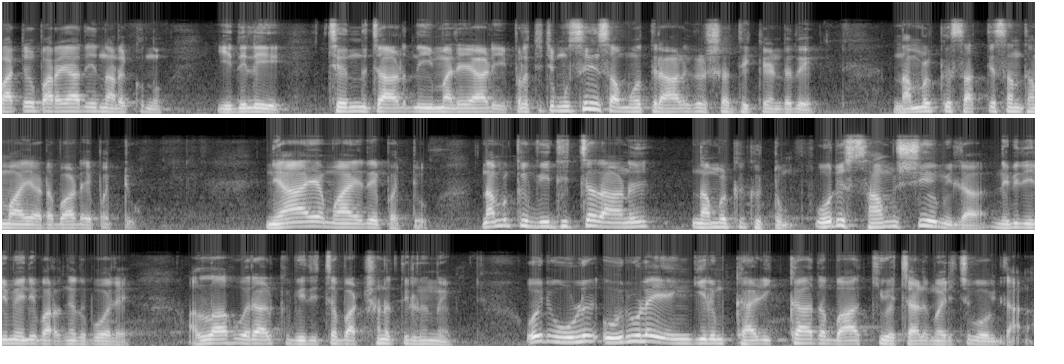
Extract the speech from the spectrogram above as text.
പാറ്റ് പറയാതെ നടക്കുന്നു. ഇതിൽ ചെന്ന് ചാടുന്ന ഈ മലയാളി പ്രത്യേകിച്ച് മുസ്ലിം സമൂഹത്തിലെ ആളുകൾ ശ്രദ്ധിക്കേണ്ടത് നമ്മൾക്ക് സത്യസന്ധമായ ഇടപാടേ പറ്റൂ. ന്യായമായതേ പറ്റൂ. നമുക്ക് വിധിച്ചതാണ് നമുക്ക് കിട്ടും. ഒരു സംശയവുമില്ല. നബി തിരുമേനി പറഞ്ഞതുപോലെ അള്ളാഹു ഒരാൾക്ക് വിധിച്ച ഭക്ഷണത്തിൽ നിന്ന് ഒരു ഉളു ഉരുളയെങ്കിലും കഴിക്കാതെ ബാക്കി വെച്ചാൽ മരിച്ചു പോവില്ല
